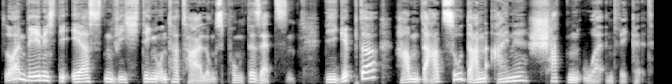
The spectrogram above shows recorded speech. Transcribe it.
so ein wenig die ersten wichtigen Unterteilungspunkte setzen. Die Ägypter haben dazu dann eine Schattenuhr entwickelt.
